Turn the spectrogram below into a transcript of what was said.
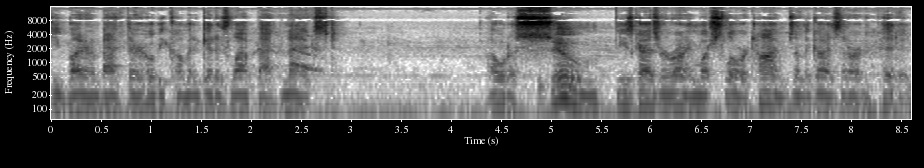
see Byron back there. He'll be coming to get his lap back next. I would assume these guys are running much slower times than the guys that already pitted.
